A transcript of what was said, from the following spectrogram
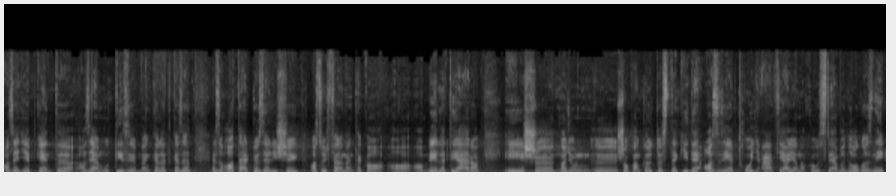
az egyébként az elmúlt tíz évben keletkezett. Ez a határközeliség, az, hogy felmentek a, a, a bérleti árak, és nagyon sokan költöztek ide azért, hogy átjárjanak Ausztriába dolgozni.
